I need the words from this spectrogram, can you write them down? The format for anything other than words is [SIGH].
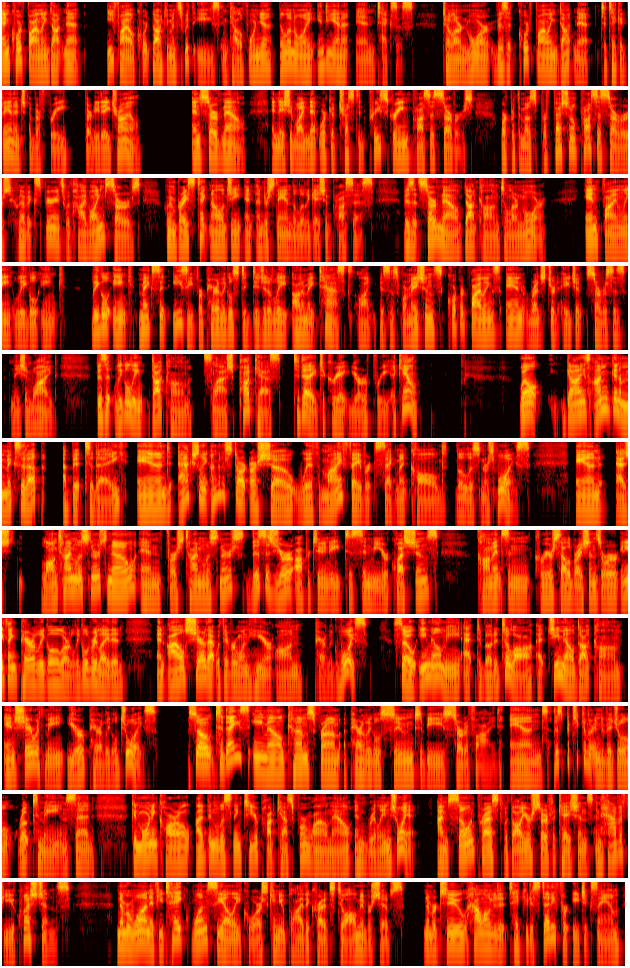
And courtfiling.net e file court documents with ease in California, Illinois, Indiana, and Texas. To learn more, visit courtfiling.net to take advantage of a free 30 day trial. And ServeNow, a nationwide network of trusted pre screened process servers. Work with the most professional process servers who have experience with high volume serves, who embrace technology and understand the litigation process. Visit servenow.com to learn more. And finally, Legal Inc Legal Inc. makes it easy for paralegals to digitally automate tasks like business formations, corporate filings, and registered agent services nationwide. Visit legalinc.com slash podcast today to create your free account. Well, guys, I'm going to mix it up a bit today. And actually, I'm going to start our show with my favorite segment called The Listener's Voice. And as Longtime listeners know, and first time listeners, this is your opportunity to send me your questions, comments, and career celebrations, or anything paralegal or legal related, and I'll share that with everyone here on Paralegal Voice. So email me at devotedtolaw at gmail.com and share with me your paralegal joys. So today's email comes from a paralegal soon to be certified. And this particular individual wrote to me and said, Good morning, Carl. I've been listening to your podcast for a while now and really enjoy it. I'm so impressed with all your certifications and have a few questions. Number one, if you take one CLE course, can you apply the credits to all memberships? Number two, how long did it take you to study for each exam?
